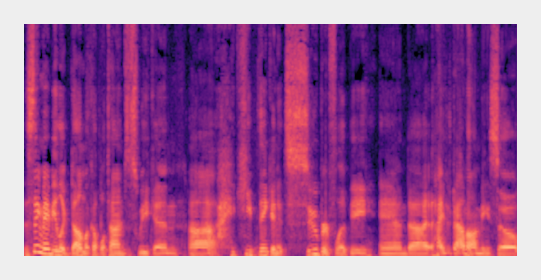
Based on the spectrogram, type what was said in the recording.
This thing made me look dumb a couple times this weekend. Uh, I keep thinking it's super flippy, and uh, it hydroed out on me, so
